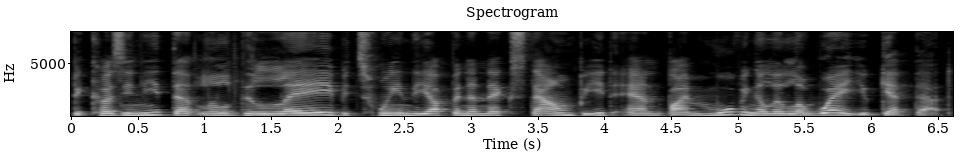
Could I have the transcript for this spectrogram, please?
Because you need that little delay between the up and the next downbeat, and by moving a little away, you get that.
